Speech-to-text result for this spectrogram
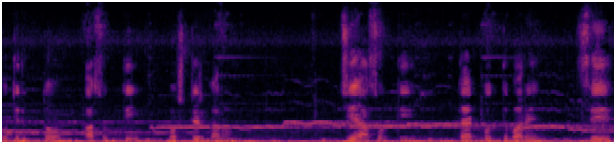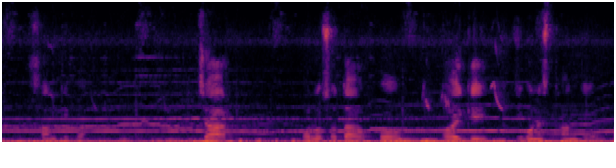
অতিরিক্ত আসক্তি কষ্টের কারণ। যে আসক্তি ত্যাগ করতে পারে, সে শান্তি পায়। চার, অলসতা ও ভয়কে জীবনে স্থান দিও। না।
